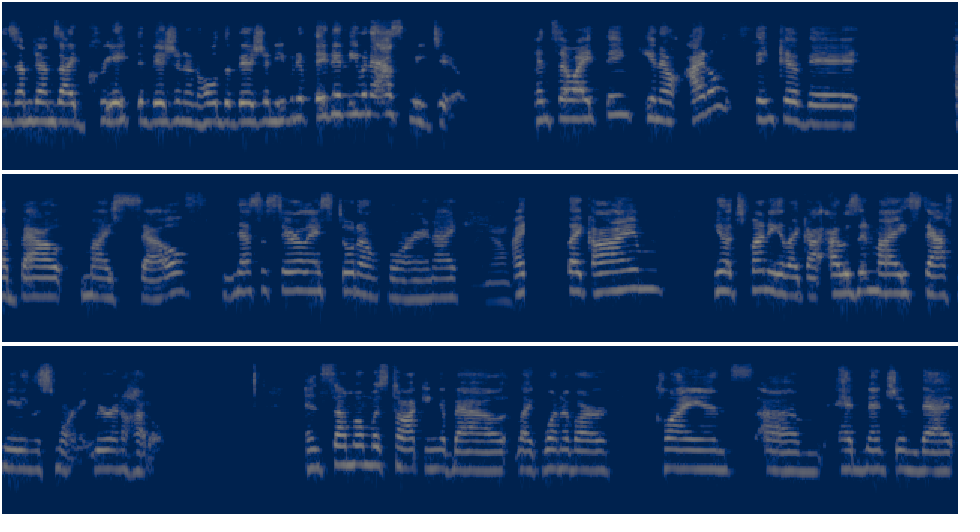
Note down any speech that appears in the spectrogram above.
And sometimes I'd create the vision and hold the vision, even if they didn't even ask me to. And so I think, you know, I don't think of it about myself necessarily. I still don't, Lauren. I, I, I like I'm you know, it's funny. Like I, I was in my staff meeting this morning. We were in a huddle, and someone was talking about like one of our clients um, had mentioned that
